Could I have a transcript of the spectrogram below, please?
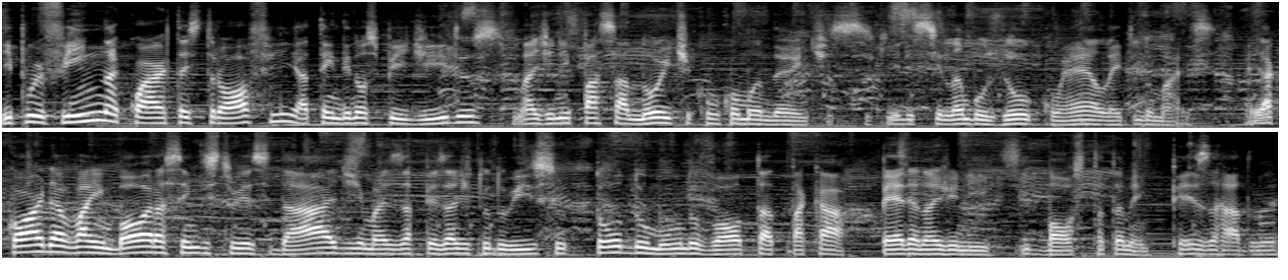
E por fim, na quarta estrofe, atendendo aos pedidos, Magini passa a noite com o comandante, que ele se lambuzou com ela e tudo mais. Aí acorda, vai embora sem destruir a cidade, mas apesar de tudo isso, todo mundo volta a atacar pedra na Geni e bosta também. Pesado, né?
